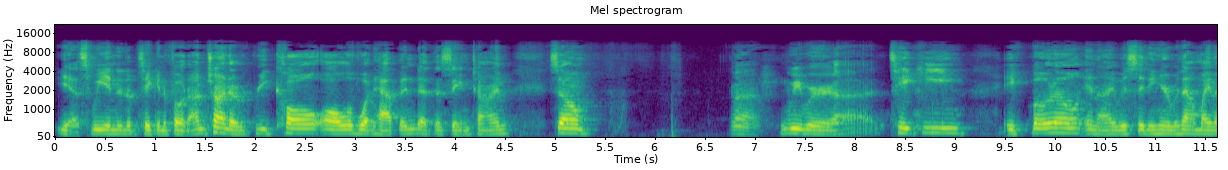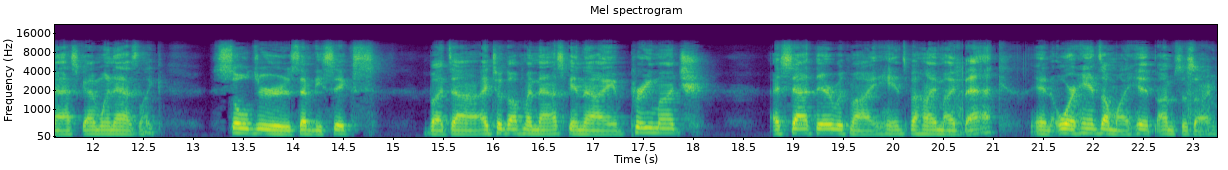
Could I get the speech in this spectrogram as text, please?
Yes, we ended up taking a photo. I'm trying to recall all of what happened at the same time. So, uh, we were uh, taking a photo, and I was sitting here without my mask. I went as like Soldier seventy six, but uh, I took off my mask and I pretty much I sat there with my hands behind my back and or hands on my hip. I'm so sorry.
